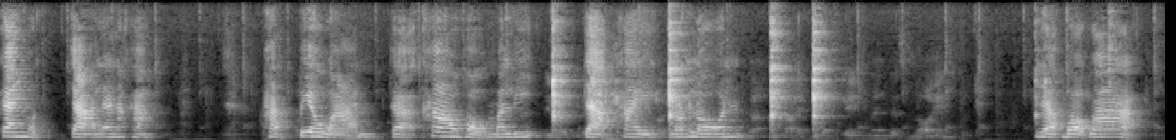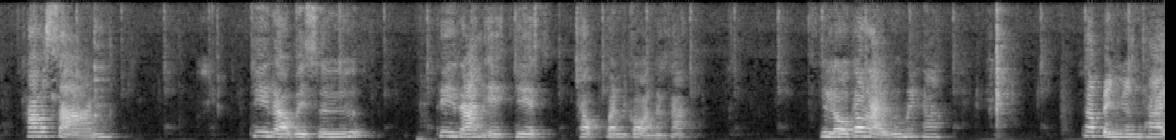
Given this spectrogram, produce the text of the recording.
ใกล้หมดจานแล้วนะคะ ผัดเปรี้ยวหวานกับข้าวหอมมะลิ จากไทยร้อนๆ อยากบอกว่า ข้าวสาร ที่เราไปซื้อที่ร้านเอเจช็อปวันก่อนนะคะ กิโลเท่าไหร่รู้ไหมคะ ถ้าเป็นเงินไทย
